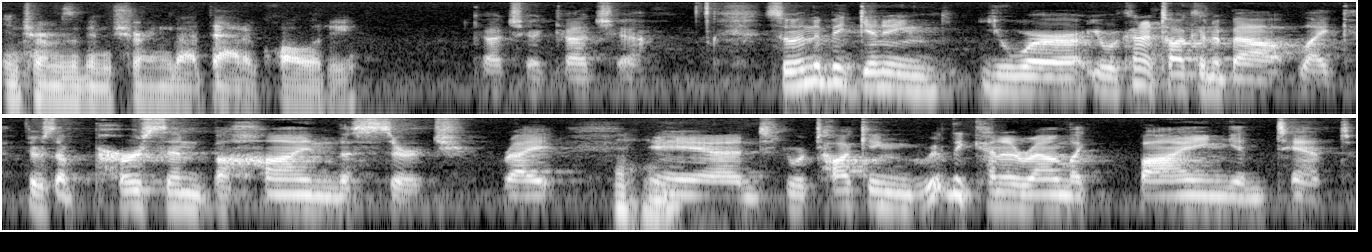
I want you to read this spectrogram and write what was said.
in terms of ensuring that data quality gotcha gotcha So in the beginning, you were you were kind of talking about like there's a person behind the search, right? Mm-hmm. And you were talking really kind of around like buying intent.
